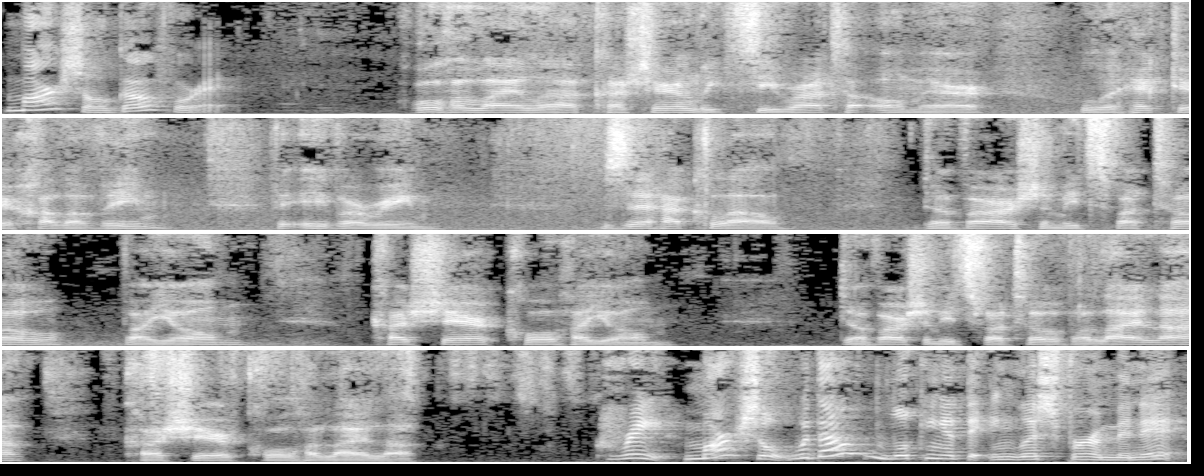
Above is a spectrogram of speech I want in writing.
Marshall, go for it. Kasher litzirata omer chalavim ve'evarim דבר שמצוותו ביום, כאשר כל היום. דבר שמצוותו בלילה, כאשר כל הלילה. Great. Marshall, without looking at the English for a minute,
